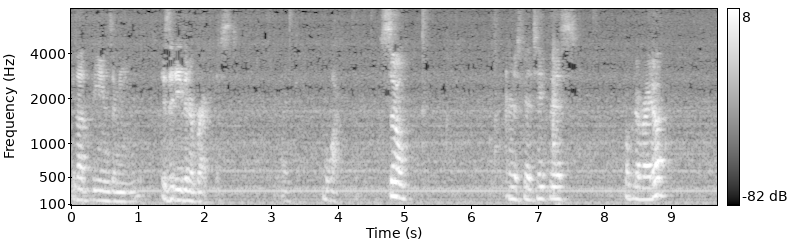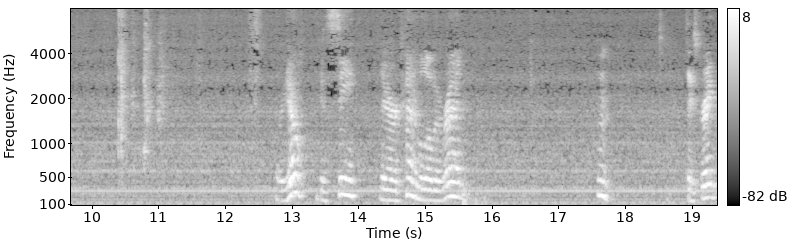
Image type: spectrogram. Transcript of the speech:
without the beans, I mean, is it even a breakfast? Like, why? So, I'm just going to take this, open it right up. There we go. You can see they're kind of a little bit red. Hmm. Tastes great.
